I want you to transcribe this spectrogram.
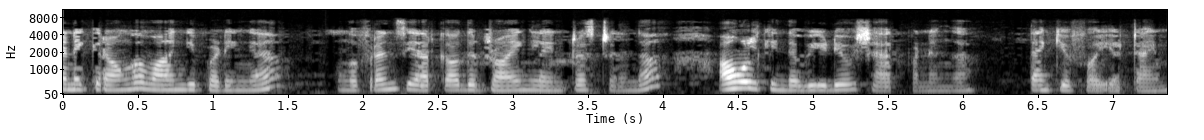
நினைக்கிறவங்க வாங்கி படிங்க. உங்கள் ஃப்ரெண்ட்ஸ் யாருக்காவது ட்ராயிங்கில் இன்ட்ரெஸ்ட் இருந்தால் அவங்களுக்கு இந்த வீடியோ ஷேர் பண்ணுங்கள் thank you for your time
